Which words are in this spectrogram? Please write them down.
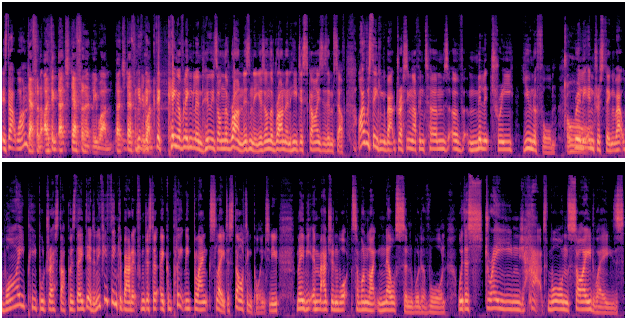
Is that one? Definitely, I think that's definitely one. That's definitely the, one. the King of England, who is on the run, isn't he? He's on the run and he disguises himself. I was thinking about dressing up in terms of military uniform. Really interesting about why people dressed up as they did. And if you think about it from just a, a completely blank slate, a starting point, and you maybe imagine what someone like Nelson would have worn with a strange hat worn sideways,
